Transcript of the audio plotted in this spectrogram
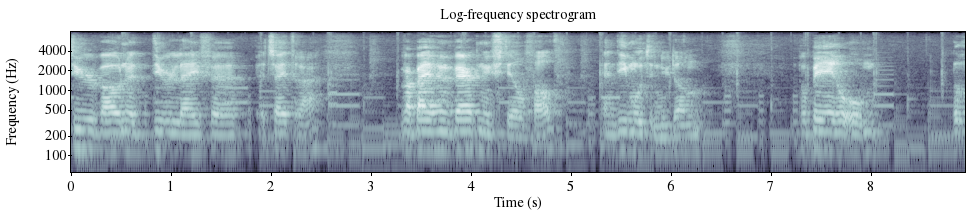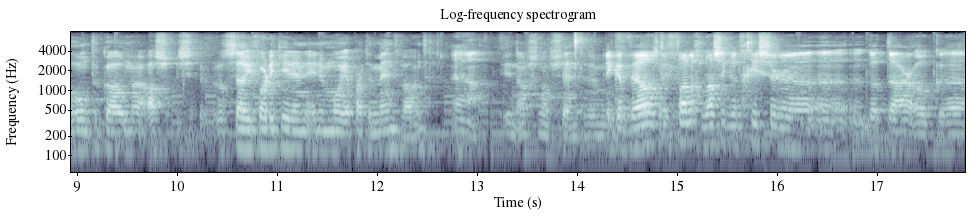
duur wonen, duur leven, et cetera. Waarbij hun werk nu stilvalt. En die moeten nu dan proberen om rond te komen. Als, stel je voor dat je in een, in een mooi appartement woont Ja. in Amsterdam Centrum. Ik heb wel, toevallig las ik dat gisteren, eh, eh, dat daar ook, eh,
